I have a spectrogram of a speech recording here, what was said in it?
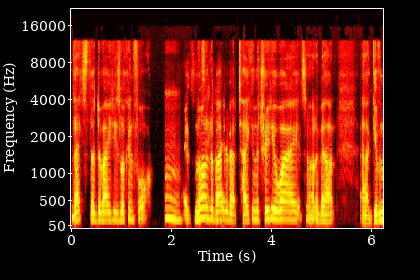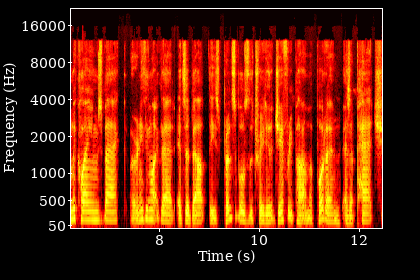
That's the debate he's looking for. Mm, It's not Exactly. a debate about taking the treaty away. It's not about uh, giving the claims back or anything like that. It's about these principles of the treaty that Geoffrey Palmer put in as a patch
